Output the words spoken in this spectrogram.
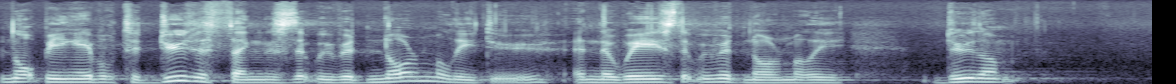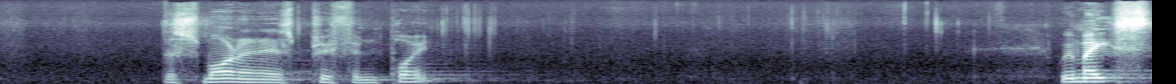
not being able to do the things that we would normally do in the ways that we would normally do them. This morning is proof in point. We might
